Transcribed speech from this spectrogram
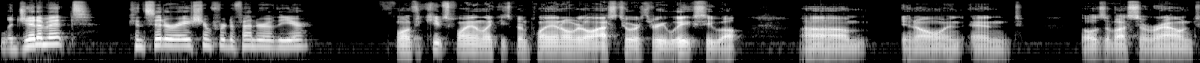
legitimate consideration for Defender of the Year? Well, if he keeps playing like he's been playing over the last two or three weeks, he will. Um, you know, and and those of us around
